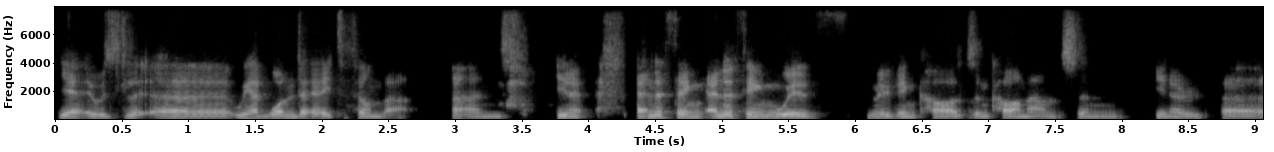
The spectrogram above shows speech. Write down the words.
yeah, it was uh we had one day to film that and you know anything anything with moving cars and car mounts and you know uh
